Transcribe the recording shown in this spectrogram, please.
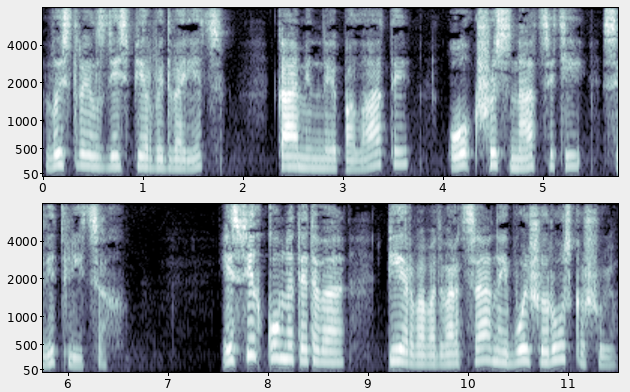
выстроил здесь первый дворец, каменные палаты о 16 светлицах. Из всех комнат этого первого дворца наибольшей роскошью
